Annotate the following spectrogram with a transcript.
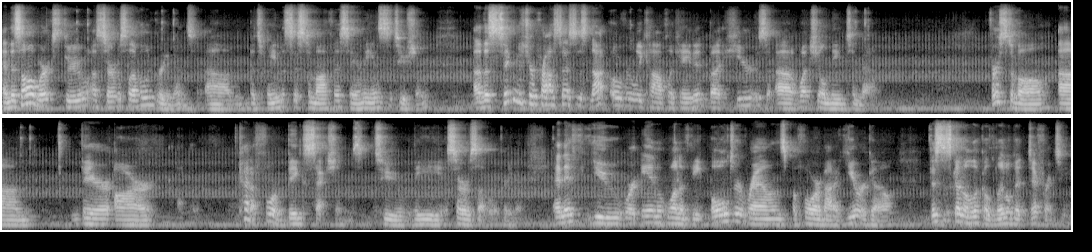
And this all works through a service level agreement um, between the system office and the institution. Uh, the signature process is not overly complicated, but here's uh, what you'll need to know. First of all, um, there are kind of four big sections to the service level agreement. And if you were in one of the older rounds before about a year ago, this is going to look a little bit different to you.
